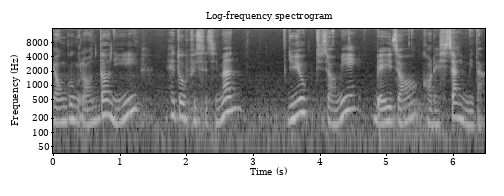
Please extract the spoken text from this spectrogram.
영국 런던이 헤드 오피스지만 뉴욕 지점이 메이저 거래 시장입니다.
